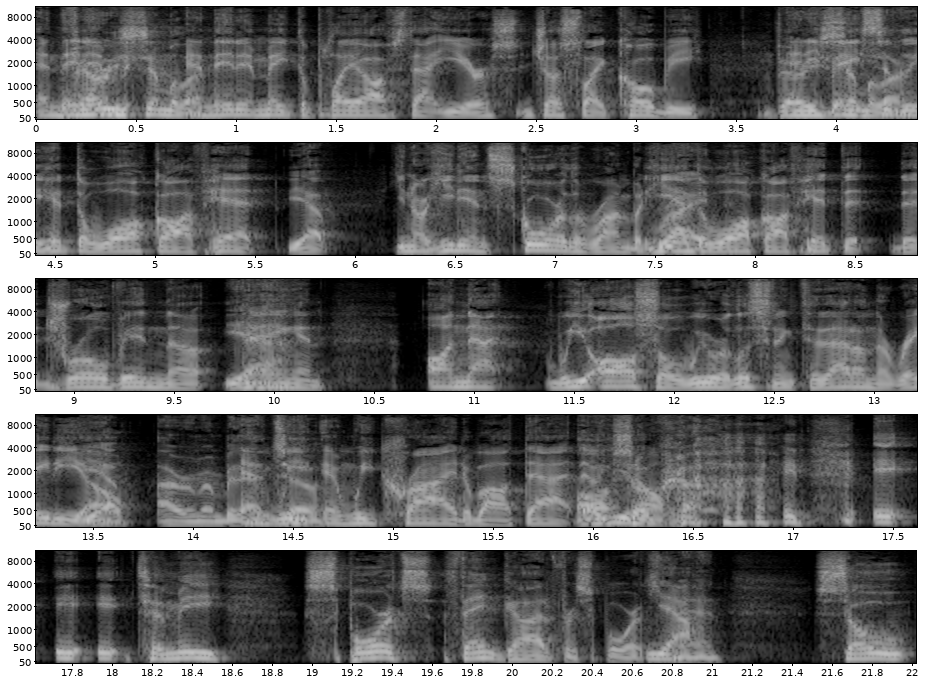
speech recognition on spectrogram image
And they very similar And they didn't make the playoffs that year, just like Kobe. Very and he similar. basically hit the walk off hit. Yep. You know, he didn't score the run, but he Right. had the walk off hit that that drove in the Yeah. thing. And on that, we also we were listening to that on the radio. Yep, I remember that and too. We, and we cried about that. You also know, cried. It, it, it to me, sports. Thank God for sports, Yeah. man. So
